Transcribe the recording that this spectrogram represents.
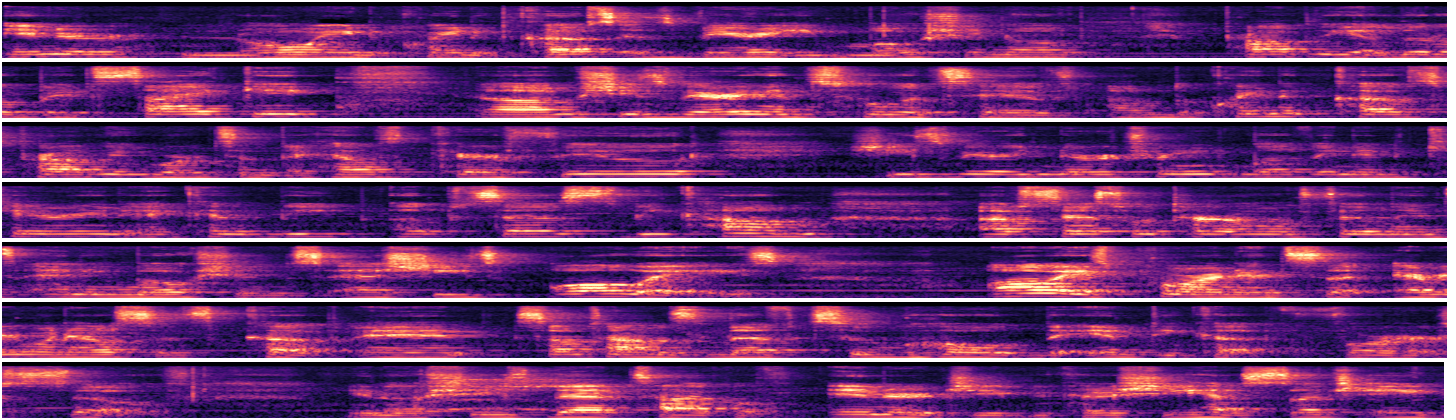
inner knowing. The Queen of Cups is very emotional, probably a little bit psychic. Um, she's very intuitive. Um, the Queen of Cups probably works in the healthcare field. She's very nurturing, loving, and caring, and can be obsessed, become obsessed with her own feelings and emotions, as she's always always pouring into everyone else's cup and sometimes left to hold the empty cup for herself. You know, she's that type of energy because she has such a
